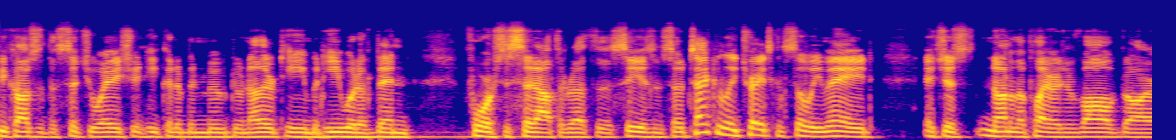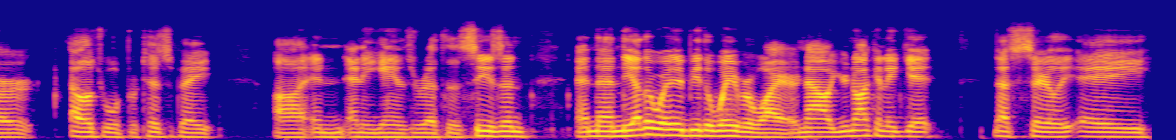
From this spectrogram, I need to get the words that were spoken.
because of the situation, he could have been moved to another team, but he would have been forced to sit out the rest of the season. So technically, trades can still be made. It's just none of the players involved are eligible to participate uh, in any games the rest of the season. And then the other way would be the waiver wire. Now, you're not going to get necessarily a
